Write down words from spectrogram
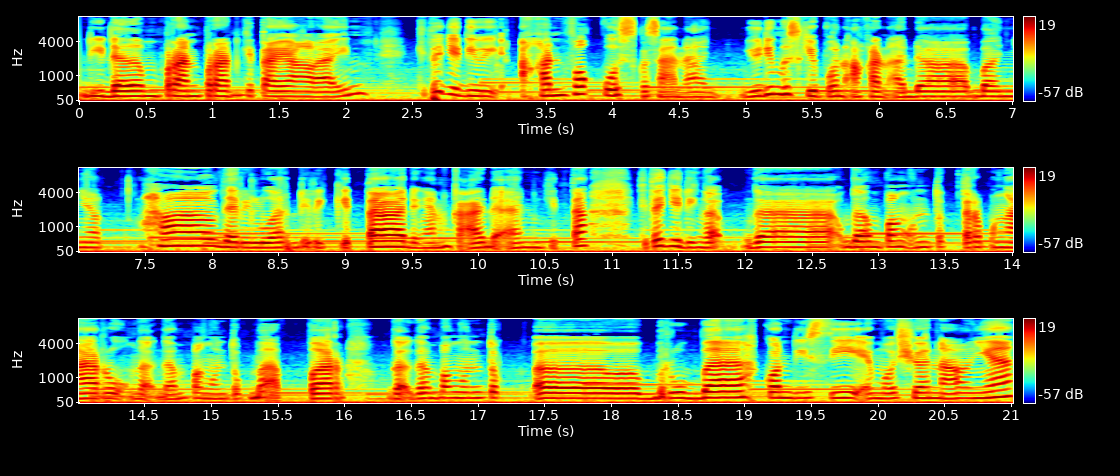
di dalam peran-peran kita yang lain, kita jadi akan fokus ke sana. Jadi meskipun akan ada banyak hal dari luar diri kita dengan keadaan kita, kita jadi nggak nggak gampang untuk terpengaruh, nggak gampang untuk baper, nggak gampang untuk uh, berubah kondisi emosionalnya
